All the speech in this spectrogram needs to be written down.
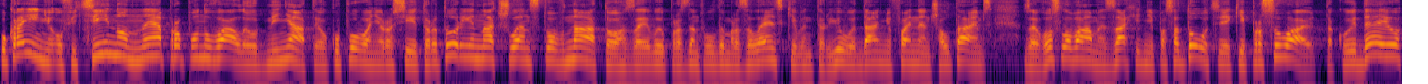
Україні офіційно не пропонували обміняти окуповані Росією території на членство в НАТО, заявив президент Володимир Зеленський в інтерв'ю виданню Financial Times. За його словами, західні посадовці, які просувають таку ідею,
